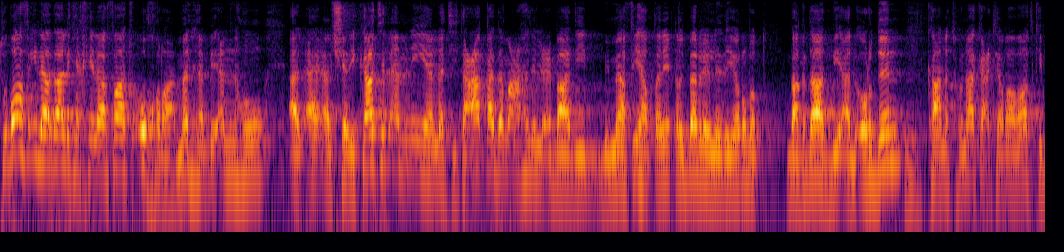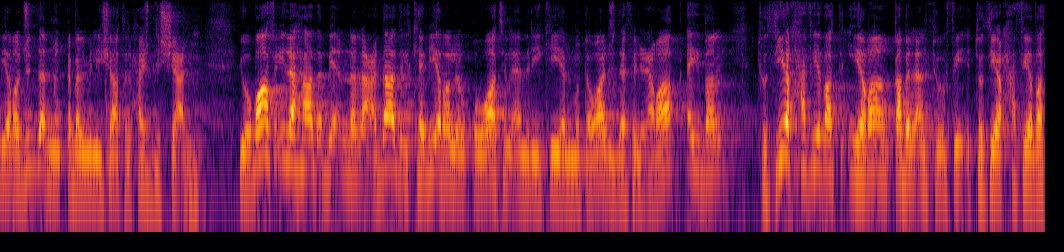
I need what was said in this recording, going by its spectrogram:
تضاف إلى ذلك خلافات أخرى منها بأنه الشركات الأمنية التي تعاقد معها العبادي بما فيها الطريق البري الذي يربط بغداد بألأردن كانت هناك اعتراضات كبيرة جدا من قبل ميليشيات الحشد الشعبي. يضاف إلى هذا بأن الأعداد الكبيرة للقوات الأمريكية المتواجدة في العراق أيضا تثير حفيظة إيران قبل أن تثير حفيظة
